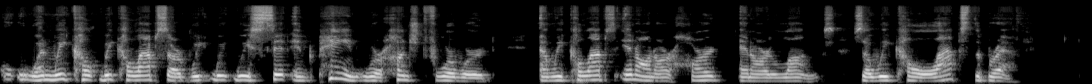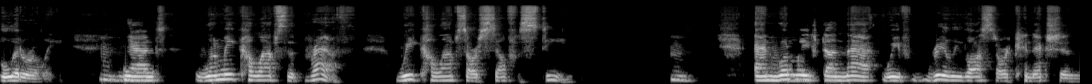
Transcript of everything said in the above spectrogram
when we col- we collapse our we, we we sit in pain we're hunched forward and we collapse in on our heart and our lungs. So we collapse the breath literally. Mm-hmm. and when we collapse the breath we collapse our self-esteem. Mm. and when we've done that we've really lost our connection.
